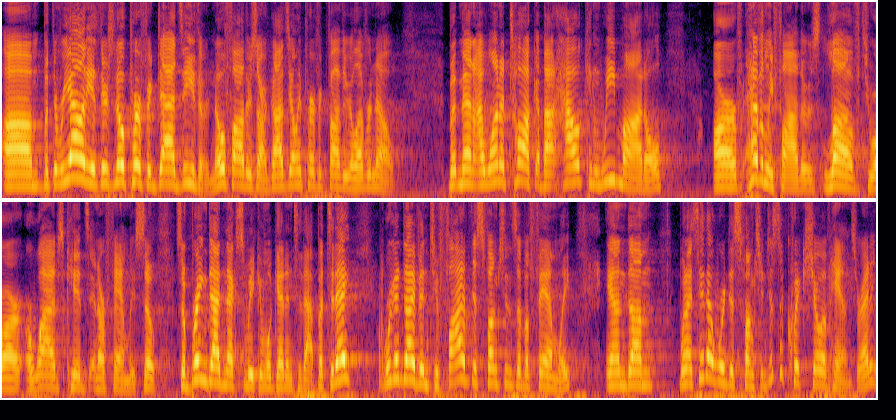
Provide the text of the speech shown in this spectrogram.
Um, but the reality is, there's no perfect dads either. No fathers are. God's the only perfect father you'll ever know. But man, I want to talk about how can we model our heavenly father's love to our, our wives, kids, and our families. So, so bring dad next week and we'll get into that. But today, we're going to dive into five dysfunctions of a family. And um, when I say that word dysfunction, just a quick show of hands, ready?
